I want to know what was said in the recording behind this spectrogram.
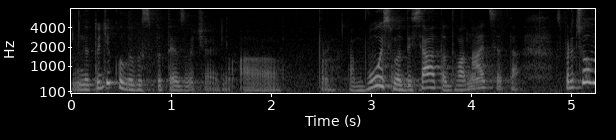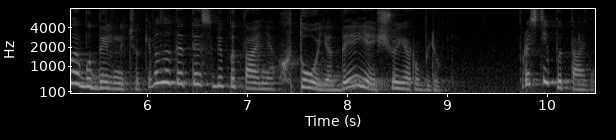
Не тоді, коли ви спите, звичайно, а там 8, 10, 12. Спрацьовує будильничок, і ви задаєте собі питання, хто я, де я і що я роблю. Прості питання.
